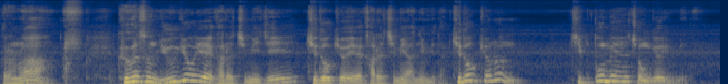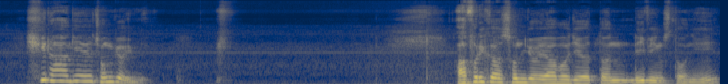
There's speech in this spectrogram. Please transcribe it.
그러나 그것은 유교의 가르침이지 기독교의 가르침이 아닙니다. 기독교는 기쁨의 종교입니다. 희락의 종교입니다. 아프리카 선교의 아버지였던 리빙스톤이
